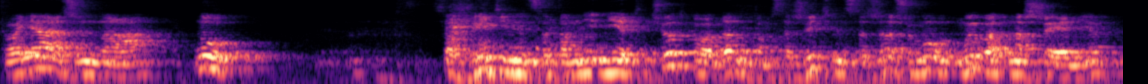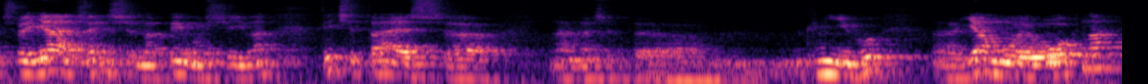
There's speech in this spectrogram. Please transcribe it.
твоя жена, ну, сожительница, там не- нет четкого, да, ну там сожительница, жена, что мы, мы в отношениях, что я женщина, ты мужчина, ты читаешь, э, э, значит, э, книгу, э, я мою окна,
